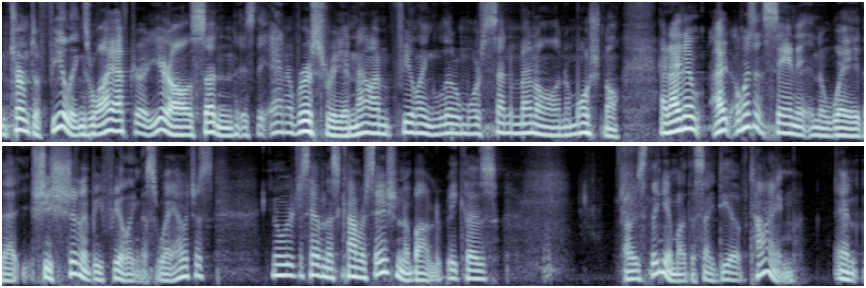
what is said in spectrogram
in terms of feelings, why after a year all of a sudden it's the anniversary and now I'm feeling a little more sentimental and emotional. And I didn't, I, I wasn't saying it in a way that she shouldn't be feeling this way. I was just, you know, we were just having this conversation about it because I was thinking about this idea of time and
